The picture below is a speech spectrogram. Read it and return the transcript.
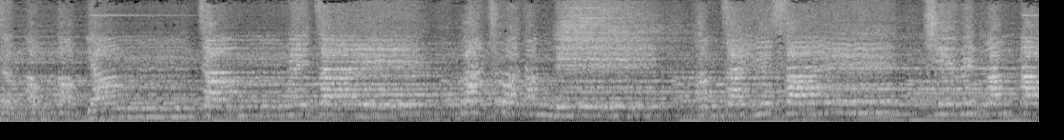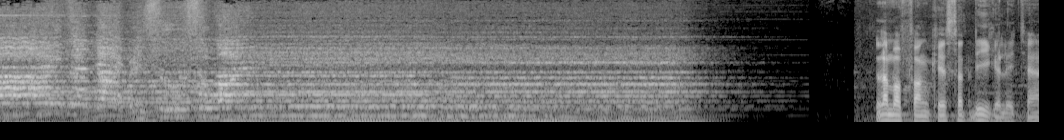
จะต้องตอกย้ำจำในใจรักชั่วทำดีทำใจให้ใส ชีวิตหลังตายจะได้ไปสู่สวรรค์เรามาฟังเคสสตดี้กันเลยจ้า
